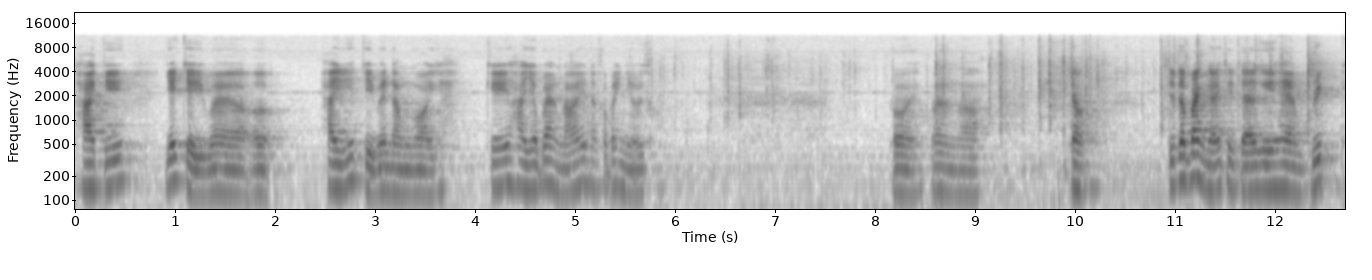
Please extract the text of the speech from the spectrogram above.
hai cái giá trị mà ờ, hai giá trị bên nằm ngoài cái hai dấu bàn đấy nó có bao nhiêu không? Rồi bằng uh, à, cho. Chúng ta bán ấy thì ta ghi hàng brick.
